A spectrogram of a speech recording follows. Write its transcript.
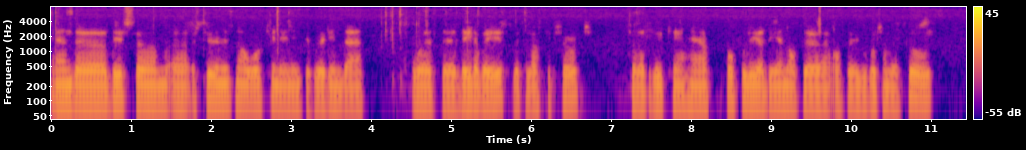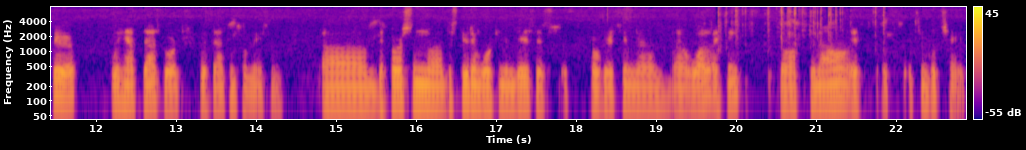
And uh, this um, uh, student is now working in integrating that with the database, with Elasticsearch, so that we can have, hopefully at the end of the of the Google Summer Code period, we have dashboards with that information. Um, the person, uh, the student working in this is, is progressing um, uh, well, I think. So up to now, it's it's it's in good shape,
